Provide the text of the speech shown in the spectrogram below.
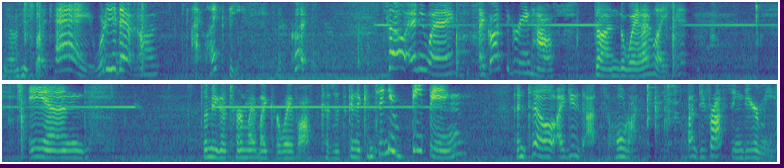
You know, he's like, hey, what are you doing? I like these. They're good. So anyway, I got the greenhouse done the way I like it. And let me go turn my microwave off because it's going to continue beeping until I do that. So hold on. I'm defrosting deer meat.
